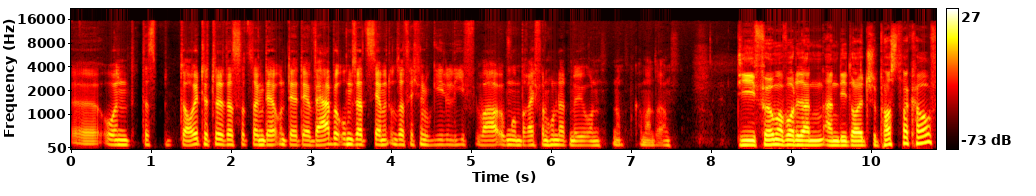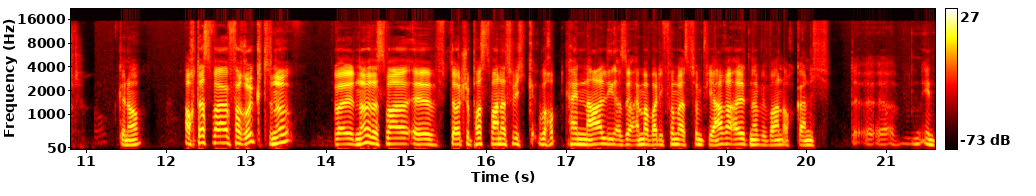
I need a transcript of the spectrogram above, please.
äh, und das bedeutete, dass sozusagen der, und der, der Werbeumsatz, der mit unserer Technologie lief, war irgendwo im Bereich von 100 Millionen, ne? kann man sagen. Die Firma wurde dann an die Deutsche Post verkauft? Genau. Auch das war verrückt. Ne? Weil, ne, das war, äh, Deutsche Post war natürlich überhaupt kein naheliegend. Also einmal war die Firma erst fünf Jahre alt, ne, wir waren auch gar nicht, äh, in,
